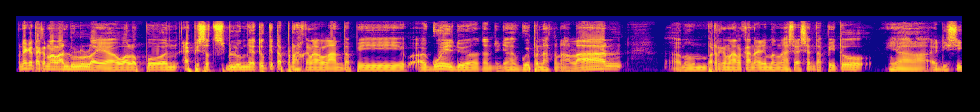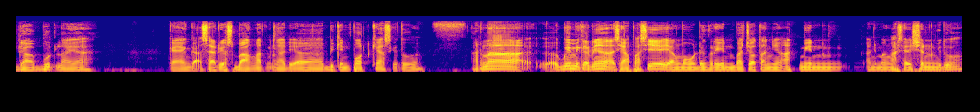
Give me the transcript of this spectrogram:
Karena kita kenalan dulu lah ya, walaupun episode sebelumnya itu kita pernah kenalan, tapi uh, gue juga tentunya gue pernah kenalan, uh, memperkenalkan anime session tapi itu ya edisi gabut lah ya. Kayak nggak serius banget nggak dia uh, bikin podcast gitu. Karena uh, gue mikirnya siapa sih yang mau dengerin bacotannya admin anime session gitu?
